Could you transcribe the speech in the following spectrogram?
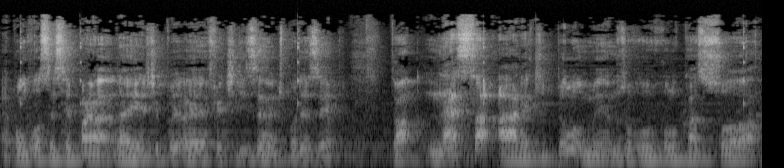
é bom você separar eles, tipo é, fertilizante, por exemplo. Então nessa área aqui, pelo menos, eu vou colocar só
